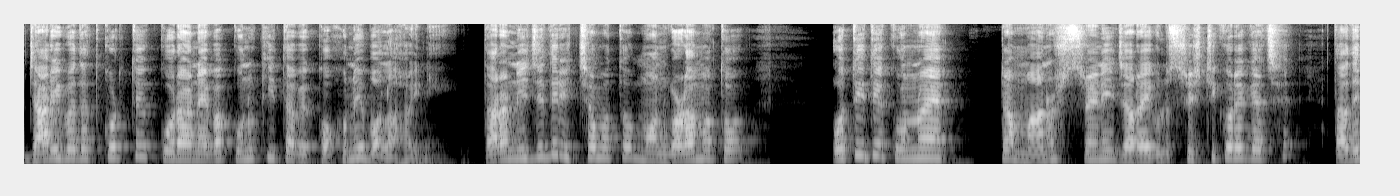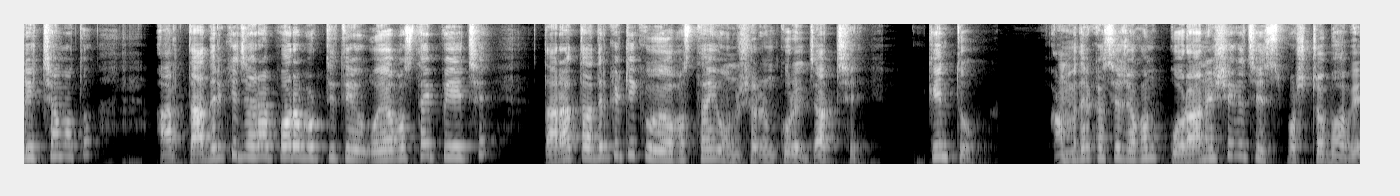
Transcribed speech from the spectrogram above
যার ইবাদত করতে কোরআনে বা কোনো কিতাবে কখনোই বলা হয়নি। তারা নিজেদের ইচ্ছা মতো, মন গড়া মতো, অতীতে কোনো একটা মানুষ শ্রেণি যারা এগুলো সৃষ্টি করে গেছে, তাদের ইচ্ছা মতো, আর তাদেরকে যারা পরবর্তীতে ওই অবস্থায় পেয়েছে, তারা তাদেরকে ঠিক ওই অবস্থায় অনুসরণ করে যাচ্ছে। কিন্তু আমাদের কাছে যখন কোরআন এসে গেছে স্পষ্টভাবে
